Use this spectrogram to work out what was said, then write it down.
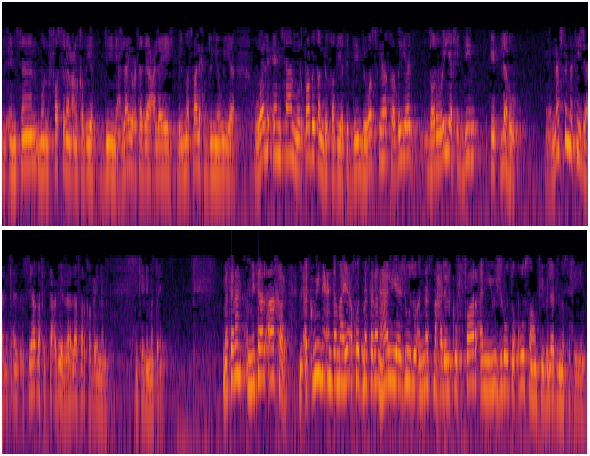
الإنسان منفصلا عن قضية الدين يعني لا يعتدى عليه بالمصالح الدنيوية والإنسان مرتبطا بقضية الدين بوصفها قضية ضرورية في الدين له. يعني نفس النتيجة صياغة في التعبير لا, لا فرق بين الكلمتين. مثلا مثال آخر الأكويني عندما يأخذ مثلا هل يجوز أن نسمح للكفار أن يجروا طقوسهم في بلاد المسيحيين؟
